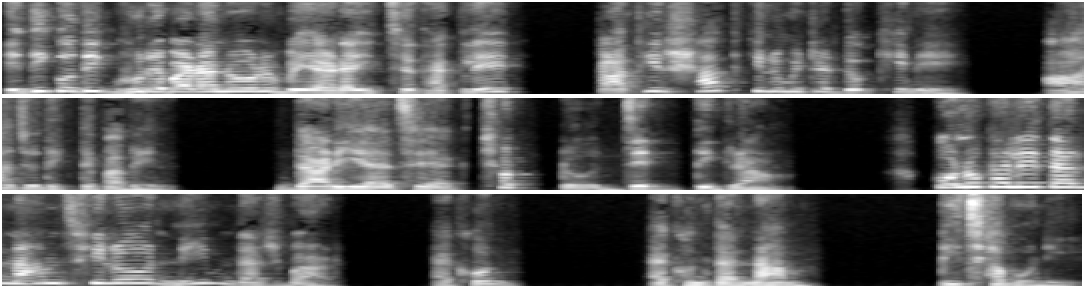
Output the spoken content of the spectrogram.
এদিক ওদিক ঘুরে বেড়ানোর বেয়ারা ইচ্ছে থাকলে কাঁথির সাত কিলোমিটার দক্ষিণে আজও দেখতে পাবেন। দাঁড়িয়ে আছে এক ছোট্ট জিদ্দি গ্রাম। কোনো কালে তার নাম ছিল নিম দাসবাড় এখন এখন তার নাম পিছাবনি।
